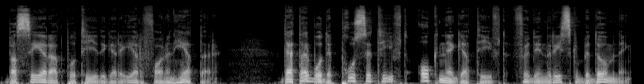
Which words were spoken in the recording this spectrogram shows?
baserat på tidigare erfarenheter. Detta är både positivt och negativt för din riskbedömning.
